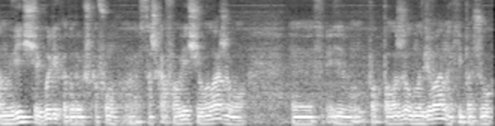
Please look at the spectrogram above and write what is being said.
там вещи были, которые в шкафу, э, со шкафа вещи вылаживал, э, положил на диван их и поджег.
